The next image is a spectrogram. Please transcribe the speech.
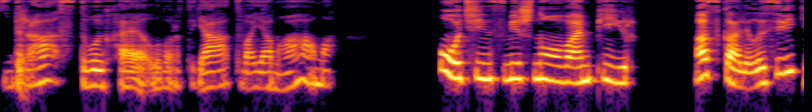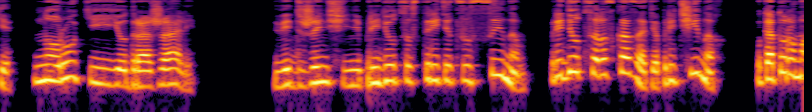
«Здравствуй, Хелвард, я твоя мама». «Очень смешно, вампир!» Оскалилась Вики, но руки ее дрожали. Ведь женщине придется встретиться с сыном, придется рассказать о причинах, по которым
